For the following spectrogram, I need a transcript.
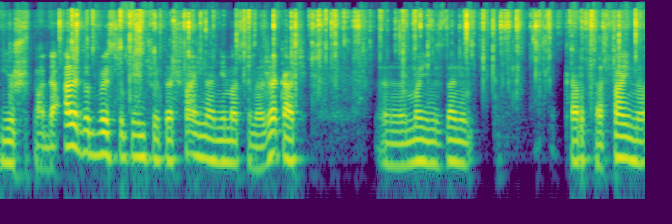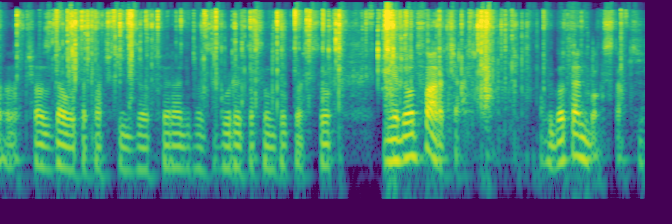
już wpada, ale do 25 też fajna, nie ma co narzekać. E, moim zdaniem karta fajna, a trzeba zdało te paczki zaotwierać, bo z góry to są po prostu nie do otwarcia. Albo ten boks taki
